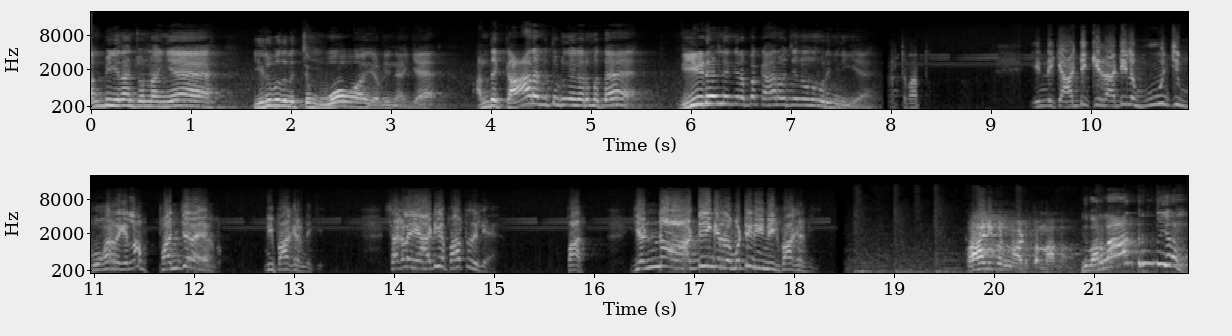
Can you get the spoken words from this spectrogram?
தம்பிக்கு தான் சொன்னாங்க. இருபது லட்சம் ஓவாய் அப்படின்னாங்க. அந்த காரை வித்து விடுங்க கருமத்தை. வீடு இல்லைங்கிறப்ப காரை வச்சு என்ன போறீங்க நீங்க? பார்த்து, பார்த்து. இன்னைக்கு அடிக்கிற அடியில மூஞ்சி முகரையெல்லாம் பஞ்சர் ஆயிரணும். நீ பாக்குற இன்னைக்கு சகல என் அடிய பார்த்தது இல்லையா? பார் என்ன அடிங்கிறத மட்டும் நீ இன்னைக்கு பாக்குற நீ. காலி பண்ண அடுத்த மாதம் இது வரலாற்று துயரம்.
